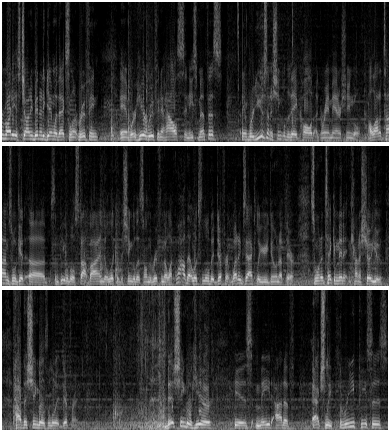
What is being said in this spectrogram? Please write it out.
everybody, it's Johnny Bennett again with Excellent Roofing, and we're here roofing a house in East Memphis, and we're using a shingle today called a Grand Manor shingle. A lot of times we'll get uh, some people that'll stop by and they'll look at the shingle that's on the roof and they're like, wow, that looks a little bit different. What exactly are you doing up there? So I want to take a minute and kind of show you how this shingle is a little bit different. This shingle here is made out of actually three pieces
